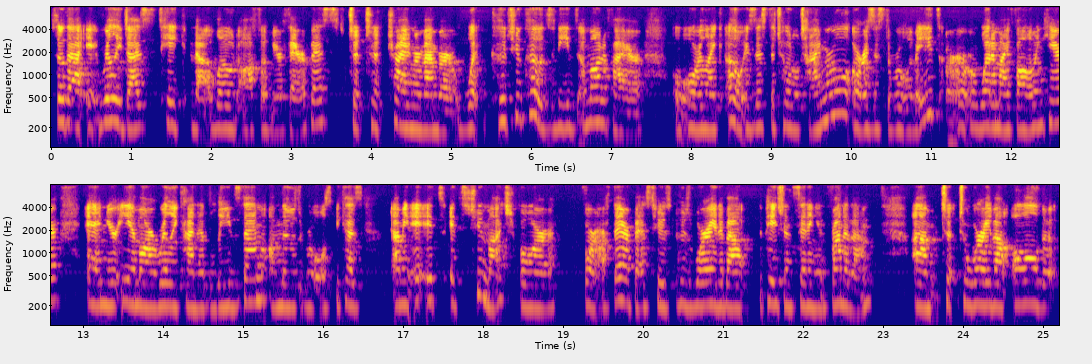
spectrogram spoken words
so that it really does take that load off of your therapist to, to try and remember what two codes needs a modifier or, like oh is this the total time rule or is this the rule of eights or, or what am i following here and your emr really kind of leads them on those rules because i mean it, it's it's too much for for our therapist who's who's worried about the patient sitting in front of them um, to, to worry about all the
